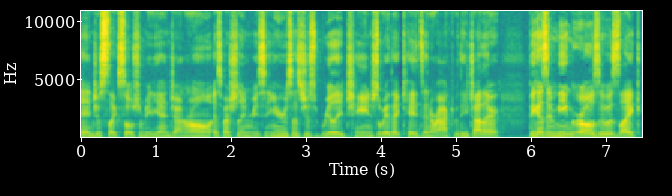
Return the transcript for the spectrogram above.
and just like social media in general, especially in recent years, has just really changed the way that kids interact with each other. Because in Mean Girls, it was like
